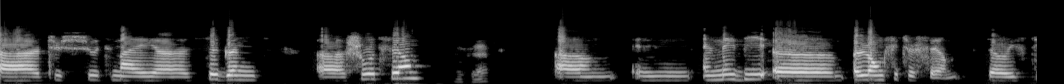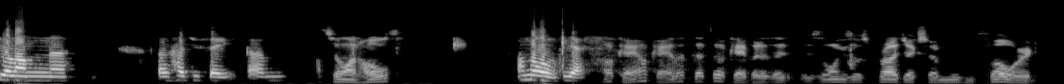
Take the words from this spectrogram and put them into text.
uh, to shoot my uh, second uh, short film, Okay. um, and and maybe uh, a long feature film. So it's still on. Uh, uh, how do you say? Um, Still on hold? on hold. Yes. Okay, okay, that, that's okay. But as long as those projects are moving forward,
